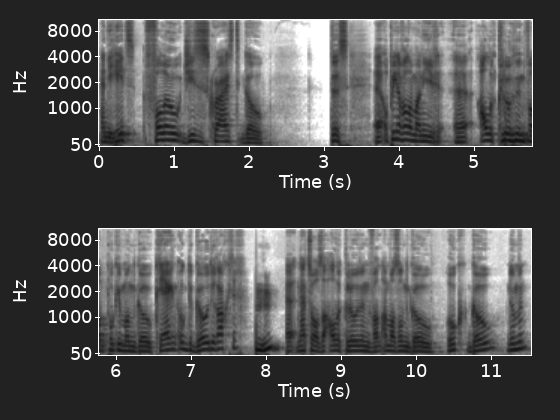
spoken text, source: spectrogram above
En die heet Follow Jesus Christ Go. Dus eh, op een of andere manier, eh, alle klonen van Pokémon Go krijgen ook de Go erachter. Mhm. Eh, net zoals de alle klonen van Amazon Go ook Go noemen.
